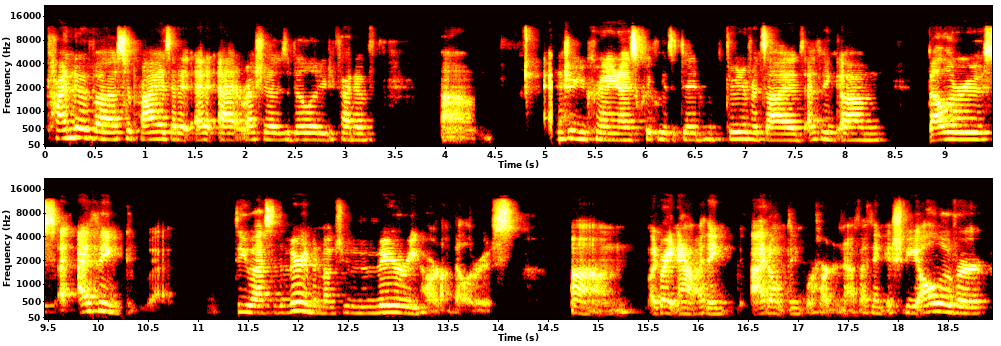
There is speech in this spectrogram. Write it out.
kind of uh, surprised at, at, at Russia's ability to kind of um, enter Ukraine as quickly as it did from three different sides. I think um, Belarus. I, I, think the U.S. at the very minimum should be very hard on Belarus. Um, like right now, I think I don't think we're hard enough. I think it should be all over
